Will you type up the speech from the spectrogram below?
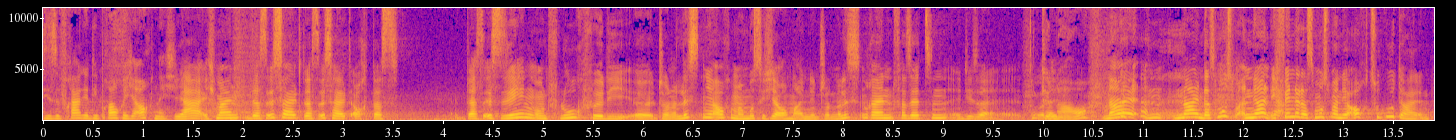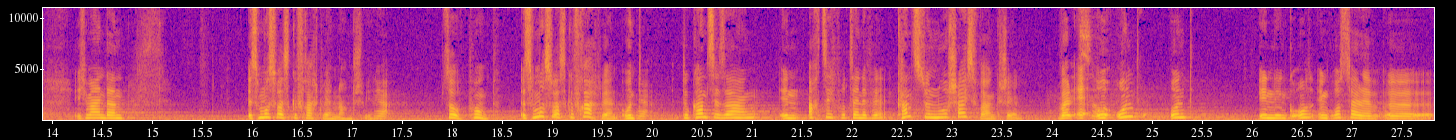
diese Frage, die brauche ich auch nicht. Ja, ich meine, das ist halt, das ist halt auch das. Das ist Segen und Fluch für die äh, Journalisten ja auch. Man muss sich ja auch mal in den Journalisten reinversetzen. Äh, dieser, genau. Nein, nein, das muss man. Nein, ich ja. finde, das muss man ja auch zugutehalten. Ich meine dann, es muss was gefragt werden nach dem Spiel. Ja. So, Punkt. Es muss was gefragt werden. Und ja. du kannst dir sagen, in 80 Prozent der Fälle kannst du nur Scheißfragen stellen. Weil, so. und, und in den, im Großteil der äh,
